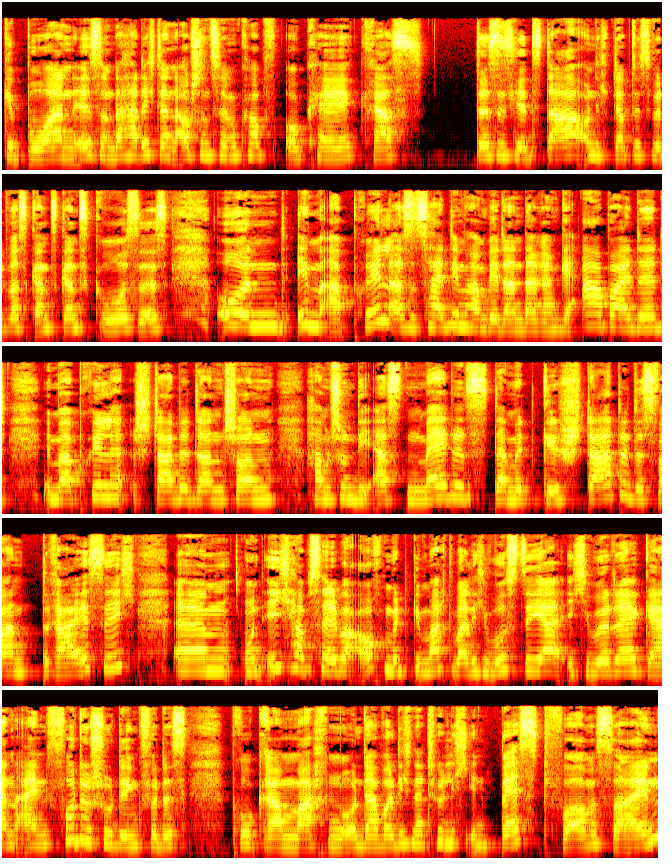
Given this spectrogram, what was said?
geboren ist. Und da hatte ich dann auch schon so im Kopf, okay, krass, das ist jetzt da und ich glaube, das wird was ganz, ganz Großes. Und im April, also seitdem haben wir dann daran gearbeitet. Im April startet dann schon, haben schon die ersten Mädels damit gestartet. Das waren 30. Ähm, und ich habe selber auch mitgemacht, weil ich wusste ja, ich würde gern ein Fotoshooting für das Programm machen. Und da wollte ich natürlich in Bestform sein.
